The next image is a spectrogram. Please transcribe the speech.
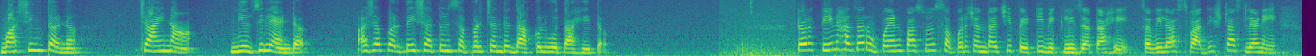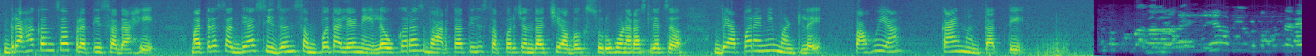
वॉशिंग्टन चायना न्यूझीलँड अशा परदेशातून सफरचंद दाखल होत आहेत. तर तीन हजार रुपयांपासून सफरचंदाची पेटी विकली जात आहे. चवीला स्वादिष्ट असल्याने ग्राहकांचा प्रतिसाद आहे. मात्र सध्या सीझन संपत आल्याने लवकरच भारतातील सफरचंदाची आवक सुरू होणार असल्याचं व्यापाऱ्यांनी म्हटलंय. पाहूया काय म्हणतात ते. बहुत सारे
